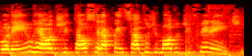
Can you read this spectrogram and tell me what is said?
Porém, o real digital será pensado de modo diferente,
